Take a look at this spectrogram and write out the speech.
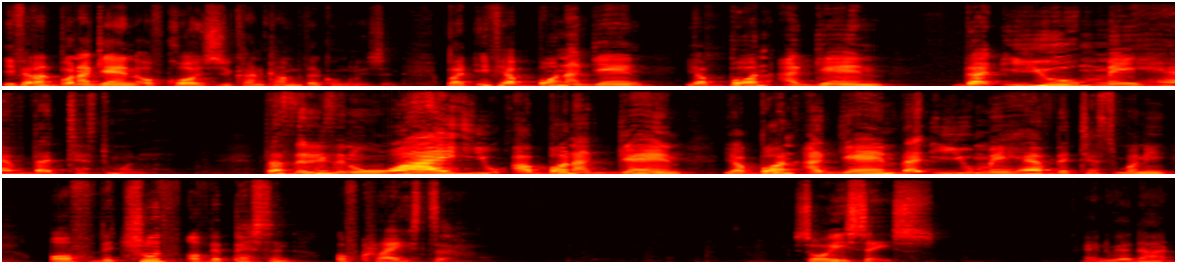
if you're not born again, of course, you can't come to that conclusion. But if you're born again, you're born again that you may have that testimony. That's the reason why you are born again. You're born again that you may have the testimony of the truth of the person of Christ. So he says, and we are done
